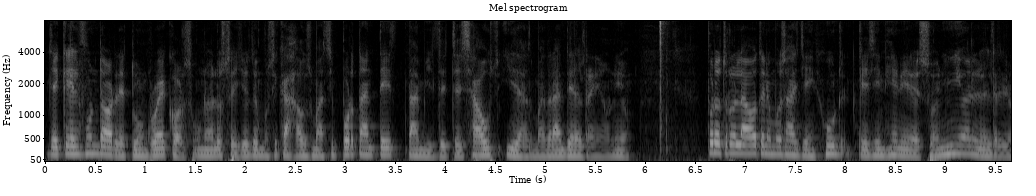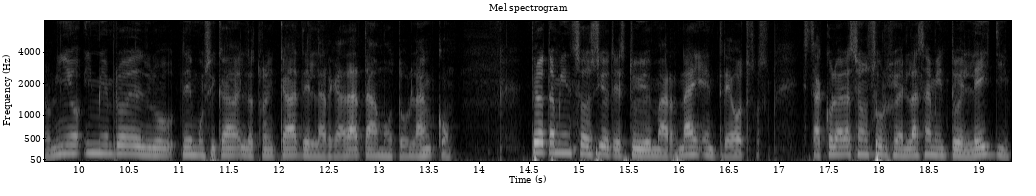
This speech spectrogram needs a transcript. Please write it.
ya que es el fundador de Tune Records, uno de los sellos de música house más importantes, también de Tech House y las más grandes del Reino Unido. Por otro lado tenemos a Jane Hun, que es ingeniero de sonido en el Reino Unido y miembro del grupo de música electrónica de larga data Moto Blanco pero también socio de estudio de Marnay, entre otros. Esta colaboración surgió en el lanzamiento de Lady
